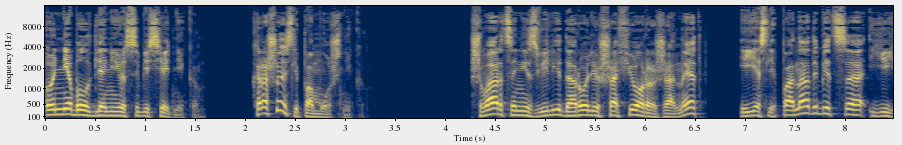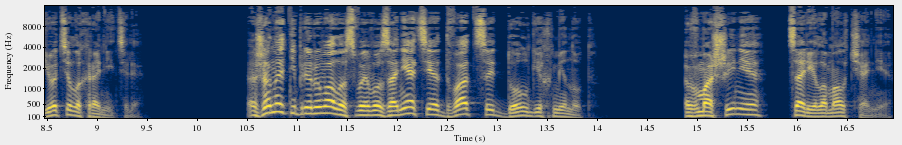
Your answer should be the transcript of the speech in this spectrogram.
Он не был для нее собеседником. Хорошо, если помощником. Шварца не звели до роли шофера Жанет и, если понадобится, ее телохранителя. Жанет не прерывала своего занятия 20 долгих минут. В машине царило молчание.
